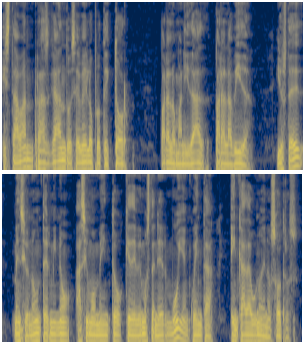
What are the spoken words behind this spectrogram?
estaban rasgando ese velo protector para la humanidad, para la vida. Y usted mencionó un término hace un momento que debemos tener muy en cuenta en cada uno de nosotros.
